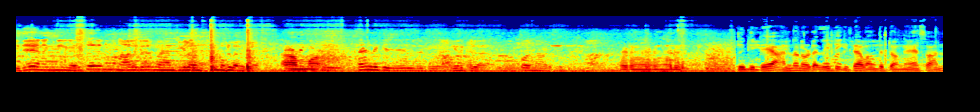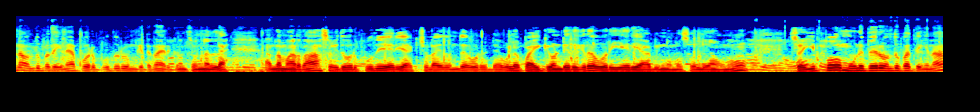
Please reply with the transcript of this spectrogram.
இதே எனக்கு நீங்கள் எடுத்தது நம்ம நாலு கிலோ அஞ்சு கிலோ போல இருக்கு. ஆமாம் இருக்குல்ல அப்போ எடுங்க எடுங்க எடுங்க. தூக்கிட்டு அண்ணனோட வீட்டுக்கிட்ட வந்துட்டோங்க. ஸோ அண்ணன் வந்து பார்த்தீங்கன்னா இப்போ ஒரு புது ரூம் கிட்ட தான் இருக்குன்னு சொன்னல அந்த மாதிரி தான் ஸோ இது ஒரு புது ஏரியா ஆக்சுவலாக இது வந்து ஒரு டெவலப் ஆகி கொண்டு இருக்கிற ஒரு ஏரியா அப்படின்னு நம்ம சொல்லி ஆகணும். ஸோ இப்போது மூணு பேரும் வந்து பார்த்தீங்கன்னா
